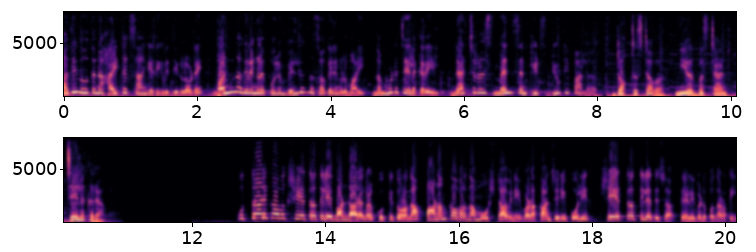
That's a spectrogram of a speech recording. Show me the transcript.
അതിനൂതന ഹൈടെക് സാങ്കേതിക വിദ്യകളോടെ വൻ നഗരങ്ങളെ പോലും വെല്ലുന്ന സൗകര്യങ്ങളുമായി നമ്മുടെ ചേലക്കരയിൽ Naturals men's and kids beauty parlour. Doctor സ്റ്റവർ near bus stand Chelakkara. Uthralikkavu ക്ഷേത്രത്തിലെ ഭണ്ഡാരങ്ങൾ കുത്തിത്തുറന്ന പണം കവർന്ന മോഷ്ടാവിനെ വടക്കാഞ്ചേരി പോലീസ് ക്ഷേത്രത്തിലെത്തിച്ച് തെളിവെടുപ്പ് നടത്തി.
